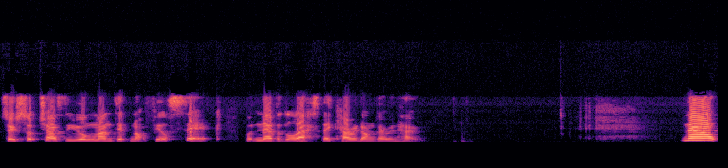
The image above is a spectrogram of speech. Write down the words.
So such as the young man did not feel sick, but nevertheless they carried on going home. Now,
